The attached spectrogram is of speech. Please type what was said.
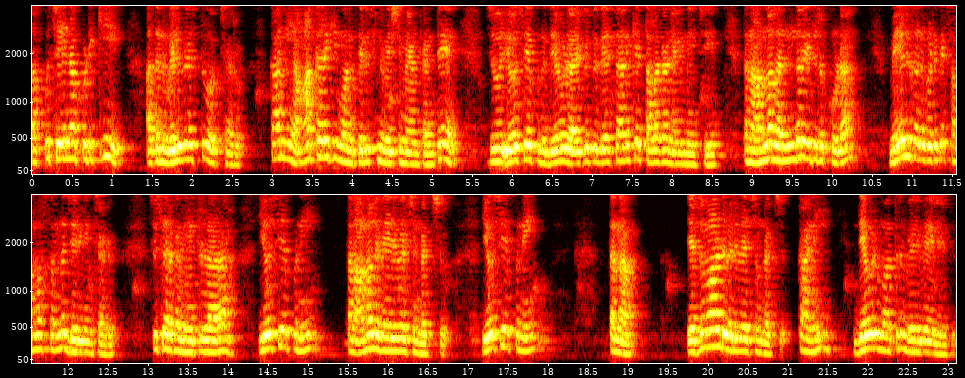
తప్పు చేయనప్పటికీ అతను వెలివేస్తూ వచ్చారు. కానీ ఆఖరికి మనకు తెలిసిన విషయం ఏంటంటే జో- యోసేపును దేవుడు ఐగుప్తు దేశానికే తలగా నిర్మించి తన అన్నలందరి ఎదురు కూడా మేలు కలుగుడికి సమస్తంలో జరిగించాడు. చూశారు కదా మిత్రులారా యోసేపుని తన అన్నలు వెలివేసి ఉండొచ్చు. యోసేపుని తన యజమానుడు వెలివేసి ఉండొచ్చు. కానీ దేవుడు మాత్రం వెలివేయలేదు.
